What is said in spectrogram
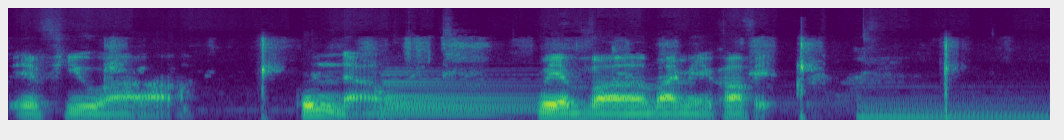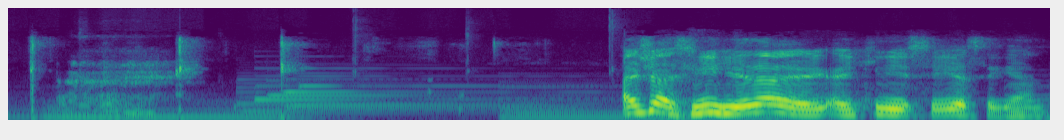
if you uh didn't know, we have uh, buy me a coffee. Actually, can you hear that, or, or can you see us again?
